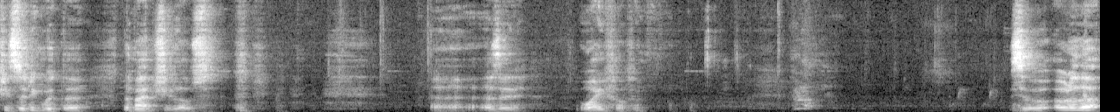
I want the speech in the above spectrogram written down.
she setting with the man she loves as a wife of him. So அவ்வளோதான்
